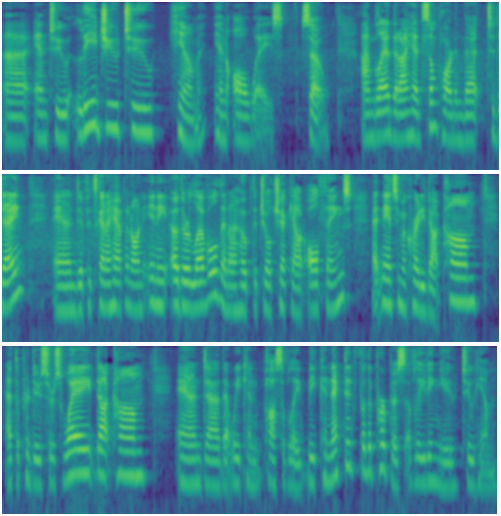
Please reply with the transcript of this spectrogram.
uh, and to lead you to Him in all ways. So, I'm glad that I had some part in that today. And if it's going to happen on any other level, then I hope that you'll check out all things at nancymccready.com, at theproducersway.com, and uh, that we can possibly be connected for the purpose of leading you to Him.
